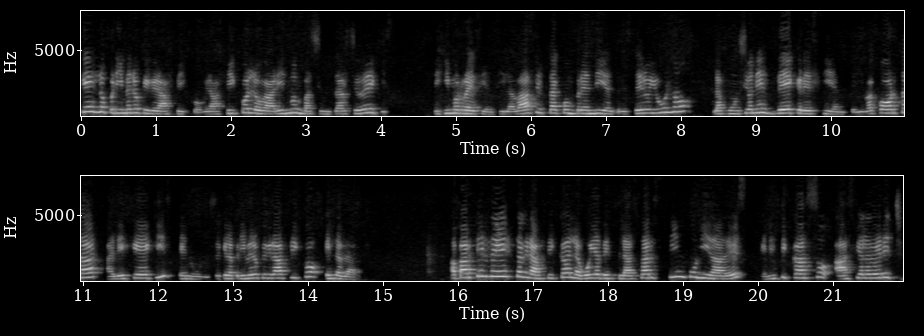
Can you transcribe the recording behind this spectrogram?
¿qué es lo primero que grafico? Grafico logaritmo en base un tercio de x. Dijimos recién, si la base está comprendida entre 0 y 1, la función es decreciente y va a cortar al eje X en 1. O sea que la primero que gráfico es la verde. A partir de esta gráfica la voy a desplazar 5 unidades, en este caso hacia la derecha.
